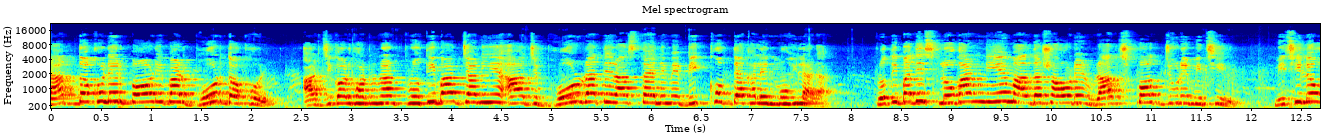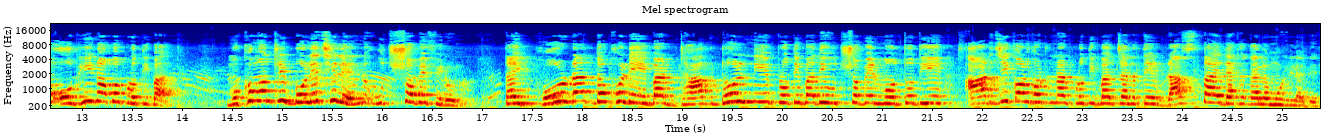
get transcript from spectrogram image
রাত দখলের পর এবার ভোর দখল। আরজিকর ঘটনার প্রতিবাদ জানিয়ে আজ ভোর রাতে রাস্তায় নেমে বিক্ষোভ দেখালেন মহিলারা। প্রতিবাদী স্লোগান নিয়ে মালদা শহরের রাজপথ জুড়ে মিছিল। মিছিলেও অভিনব প্রতিবাদ। মুখ্যমন্ত্রী বলেছিলেন, উৎসবে ফিরুন। তাই ভোর রাত দখলে এবার ঢাকঢোল নিয়ে প্রতিবাদী উৎসবের মধ্য দিয়ে আরজিকর ঘটনার প্রতিবাদ জানাতে রাস্তায় দেখা গেল মহিলাদের।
